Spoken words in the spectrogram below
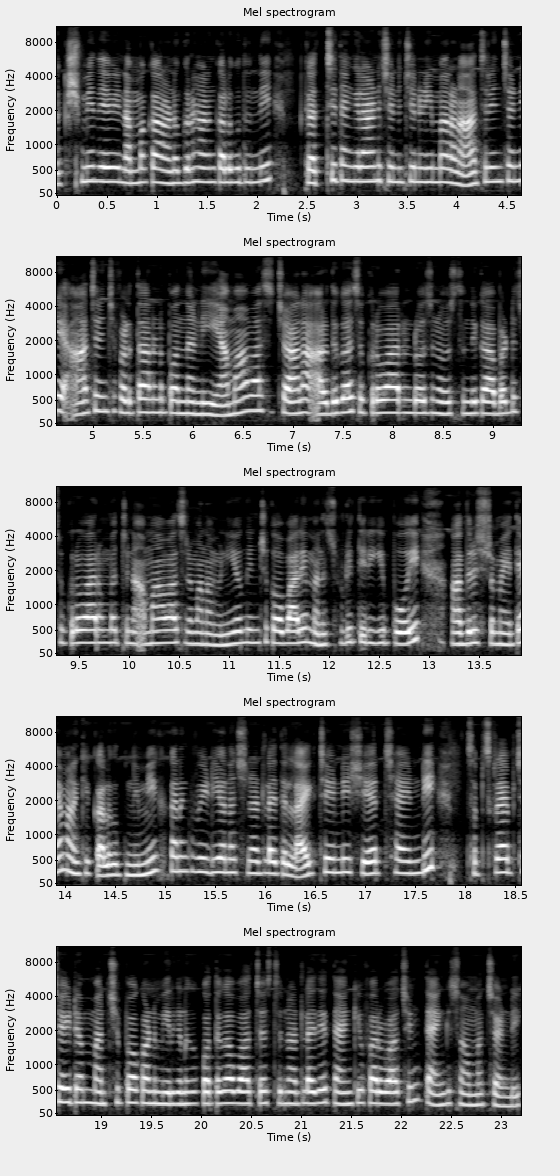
లక్ష్మీదేవి నమ్మకాలను అనుగ్రహాన్ని కలుగుతుంది. ఖచ్చితంగా ఇలాంటి చిన్న చిన్న నియమాలను ఆచరించండి. ఆచరించి ఫలితాలను పొందండి. ఈ అమావాస్య చాలా అరుదుగా శుక్రవారం రోజున వస్తుంది కాబట్టి శుక్రవారం వచ్చిన అమావాస్యను మనం వినియోగించుకోవాలి. మన సుడి తిరిగిపోయి అదృష్టం అయితే మనకి కలుగుతుంది. మీకు కనుక వీడియో నచ్చినట్లయితే లైక్ చేయండి షేర్ చేయండి సబ్స్క్రైబ్ చేయడం మర్చిపోకండి. మీరు కనుక కొత్తగా వాచ్ చేస్తున్నట్లయితే thank you for watching. Thank you so much అండి.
